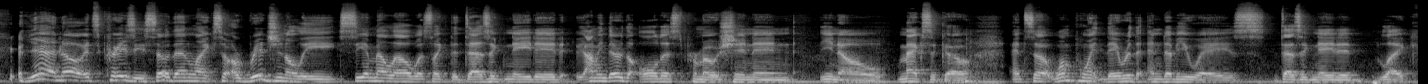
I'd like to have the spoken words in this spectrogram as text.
Yeah, no, it's crazy. So then, like, so originally CMLL was like the designated. I mean, they're the oldest promotion in you know Mexico, and so at one point they were the NWA's designated like.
